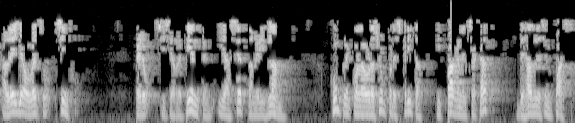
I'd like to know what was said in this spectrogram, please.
aleya o verso 5. Pero si se arrepienten y aceptan el Islam, cumplen con la oración prescrita y pagan el zakat, dejadles en paz.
